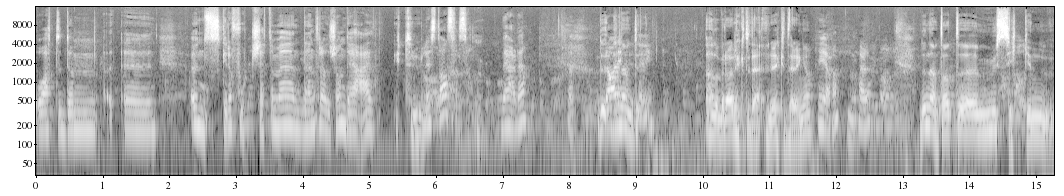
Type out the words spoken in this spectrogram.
Og at de uh, ønsker å fortsette med den tradisjonen, det er utrolig stas, altså. Det er det. Bra rekruttering. Ja, det er bra rekruttering, ja. Ja, er det. Du nevnte at uh, musikken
